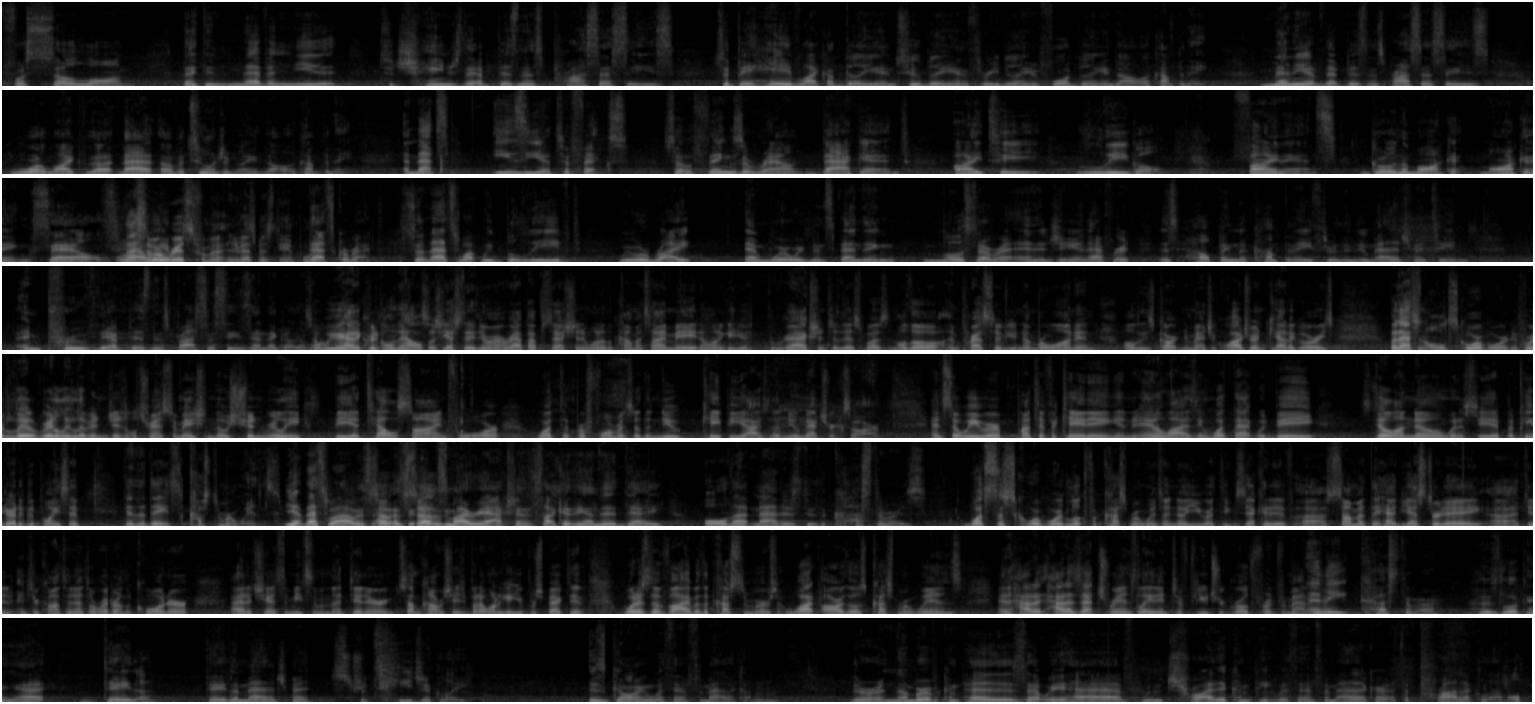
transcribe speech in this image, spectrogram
for so long that they never needed to change their business processes to behave like a billion, two billion, three billion, four billion dollar company. Many of their business processes were like the, that of a $200 million company. And that's easier to fix. So things around back end, IT, legal, yeah. finance, go to the market, marketing, sales. Less of a risk from an investment standpoint. That's correct. So that's what we believed, we were right, and where we've been spending most of our energy and effort is helping the company through the new management team improve their business processes and their go-to-market. So we had a critical analysis yesterday during our wrap-up session, and one of the comments I made, I want to get your reaction to this, was although impressive, you're number one in all these Gartner Magic Quadrant categories, but that's an old scoreboard. If we're li really living digital transformation, those shouldn't really be a tell sign for what the performance of the new KPIs, or the new metrics are. And so we were pontificating and analyzing what that would be, still unknown, going to see it, but Peter had a good point, he said, at the end of the day, it's customer wins. Yeah, that's what I was, so, was so, that was my reaction. It's like at the end of the day, all that matters to the customers. What's the scoreboard look for customer wins? I know you were at the executive uh, summit they had yesterday uh, at the Intercontinental right around the corner. I had a chance to meet some of them at dinner, some conversation, but I want to get your perspective. What is the vibe of the customers? What are those customer wins? And how, do, how does that translate into future growth for Informatica? Any customer who's looking at data data management strategically is going with Informatica. Mm -hmm. There are a number of competitors that we have who try to compete with Informatica at the product level,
